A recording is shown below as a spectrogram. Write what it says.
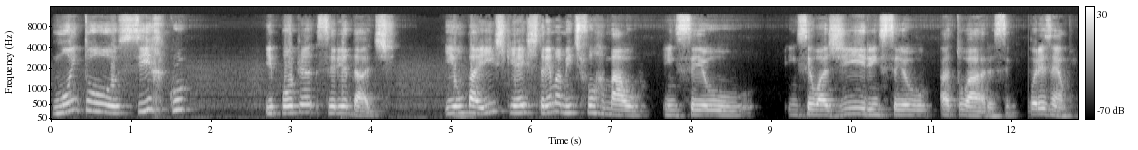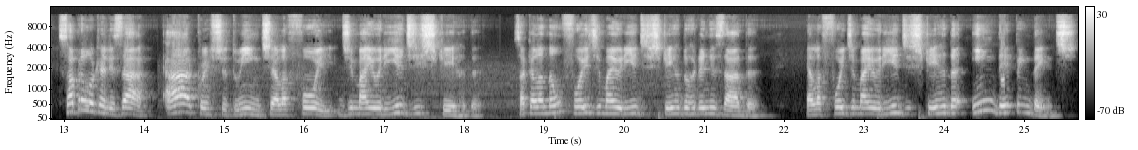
Muito circo e pouca seriedade. E um país que é extremamente formal em seu em seu agir, em seu atuar, assim. Por exemplo, só para localizar, a Constituinte, ela foi de maioria de esquerda. Só que ela não foi de maioria de esquerda organizada. Ela foi de maioria de esquerda independente.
